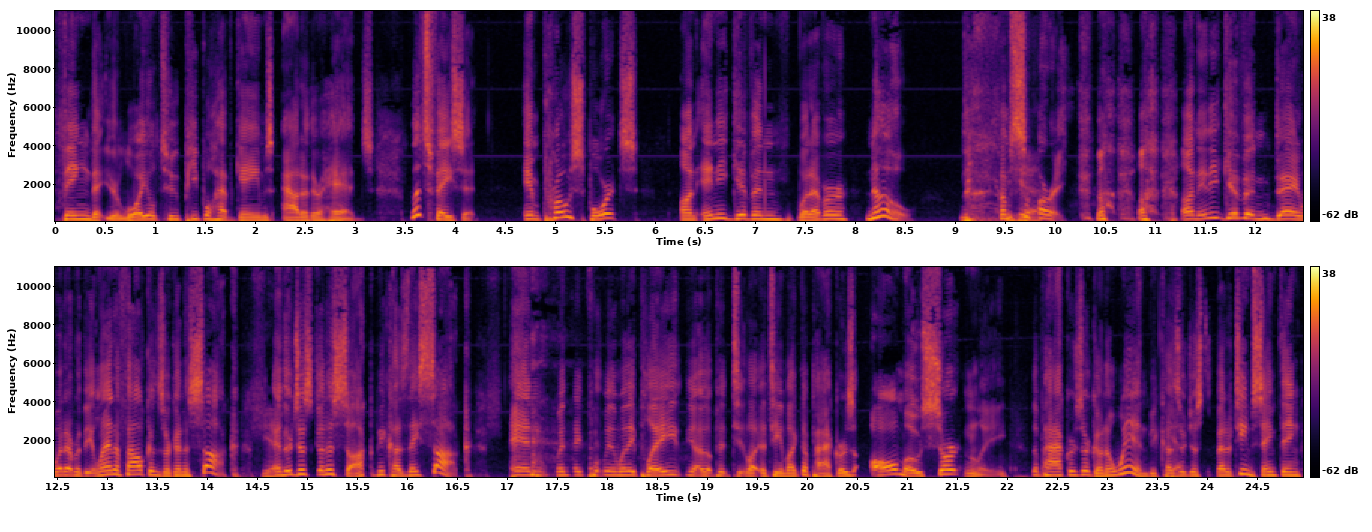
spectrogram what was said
thing that you're loyal to people have games out of their heads let's face it In pro sports, on any given whatever, no. I'm Yeah. sorry. on any given day, whatever, the Atlanta Falcons are going to suck, Yeah. and they're just going to suck because they suck. And when they when they play you know, a team like the Packers, almost certainly the Packers are going to win because Yeah. they're just a better team. Same thing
